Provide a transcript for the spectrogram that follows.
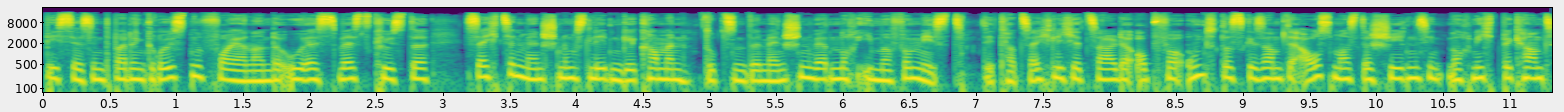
Bisher sind bei den größten Feuern an der US-Westküste 16 Menschen ums Leben gekommen. Dutzende Menschen werden noch immer vermisst. Die tatsächliche Zahl der Opfer und das gesamte Ausmaß der Schäden sind noch nicht bekannt.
